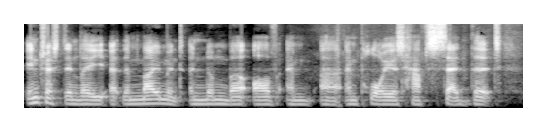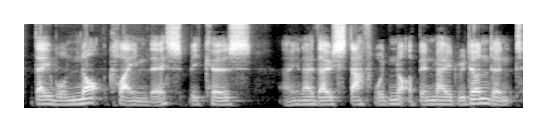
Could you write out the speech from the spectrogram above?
interestingly, at the moment, a number of uh, employers have said that they will not claim this because uh, you know those staff would not have been made redundant.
